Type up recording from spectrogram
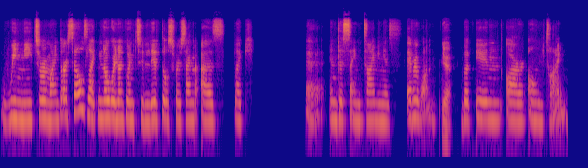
we need to remind ourselves. Like, no, we're not going to live those first time as like uh, in the same timing as everyone, Yeah. but in our own time.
